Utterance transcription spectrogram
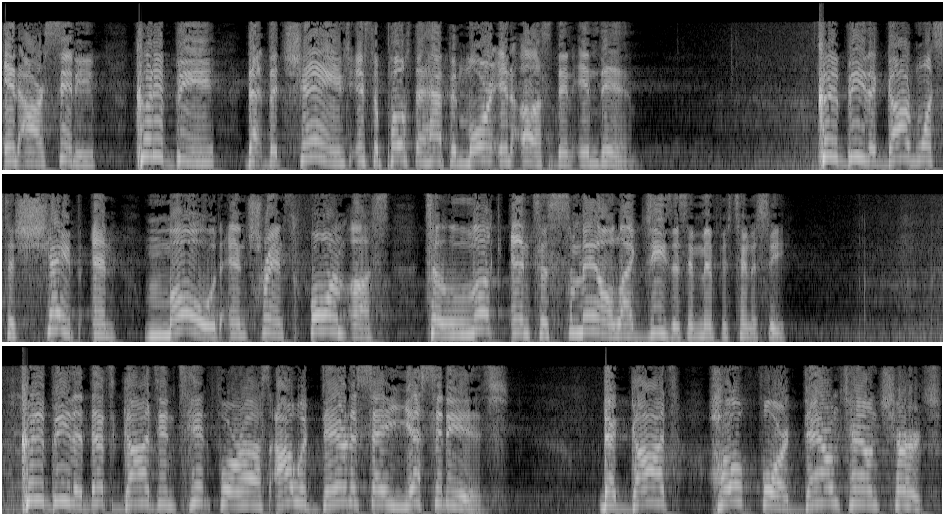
in our city? Could it be that the change is supposed to happen more in us than in them? Could it be that God wants to shape and mold and transform us to look and to smell like Jesus in Memphis, Tennessee? Could it be that that's God's intent for us? I would dare to say yes it is. That God's hope for downtown church,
